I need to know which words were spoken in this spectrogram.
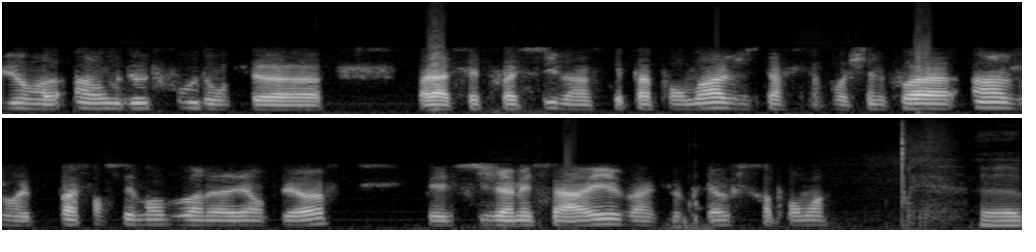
sur un ou deux trous. Donc voilà, cette fois-ci, ben c'était pas pour moi. J'espère que la prochaine fois, un, j'aurai pas forcément besoin d'aller en playoff. Et si jamais ça arrive, ben, le playoff sera pour moi. Euh,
